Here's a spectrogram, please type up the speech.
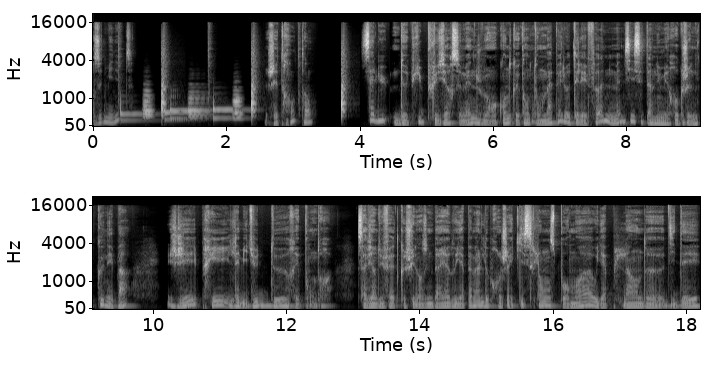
une minute, j'ai 30 ans. Salut Depuis plusieurs semaines, je me rends compte que quand on m'appelle au téléphone, même si c'est un numéro que je ne connais pas, j'ai pris l'habitude de répondre. Ça vient du fait que je suis dans une période où il y a pas mal de projets qui se lancent pour moi, où il y a plein d'idées,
